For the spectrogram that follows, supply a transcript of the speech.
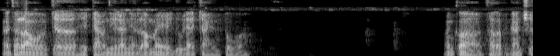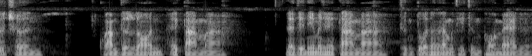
แล้วถ้าเราเจอเหตุการณ์แบบนี้แล้วเนี่ย เราไม่ดูแลใจของตัว มันก็เท่ากับเป็นการเชื้อเชิญ ความเดือดร้อนให้ตามมา แล้วเดี๋ยวนี้ไม่ใช่ตามมาถึงตัวเท่านั้นบางทีถึงพ่อแม่ด้วย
